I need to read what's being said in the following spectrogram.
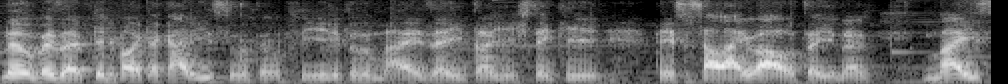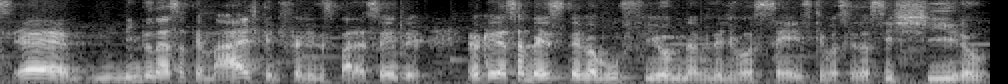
Não, mas é, porque ele fala que é caríssimo ter um filho e tudo mais, aí então a gente tem que ter esse salário alto aí, né? Mas, é, indo nessa temática de Felizes para Sempre, eu queria saber se teve algum filme na vida de vocês que vocês assistiram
